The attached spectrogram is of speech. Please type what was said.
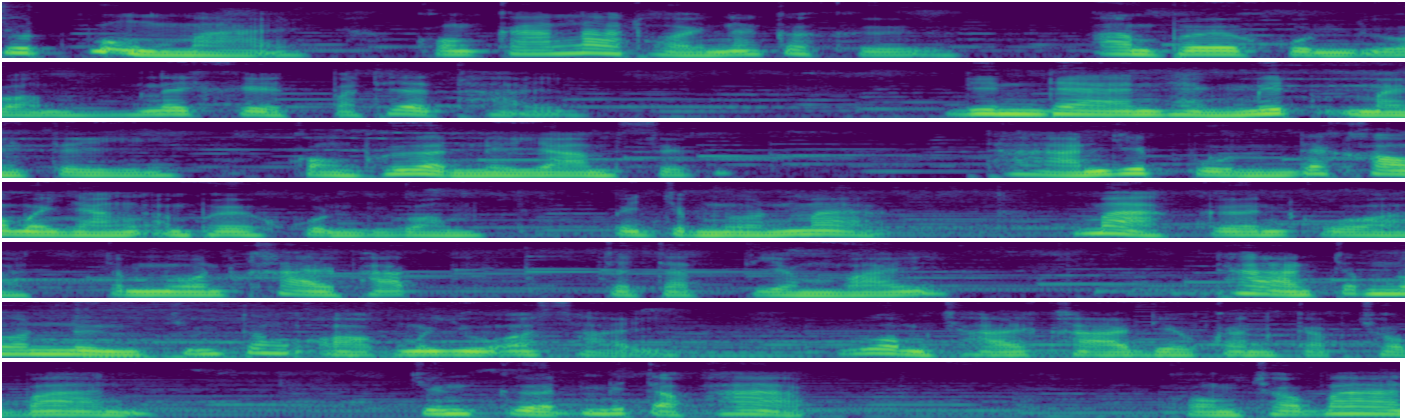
จุดมุ่งหมายของการล่าถอยนั้นก็คืออำเภอขุนยวมในเขตประเทศไทย ดินแดนแห่งมิตรไมตรีของเพื่อนในยามศึก ทหารญี่ปุ่นได้เข้ามายังอำเภอขุนยวมเป็นจำนวนมาก มากเกินกว่าจำนวนค่ายพักจะจัดเตรียมไว้ทหารจำนวนหนึ่งจึงต้องออกมาอยู่อาศัย ร่วมชายคาเดียวกันกับชาวบ้าน จึงเกิดมิตรภาพของชาวบ้าน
